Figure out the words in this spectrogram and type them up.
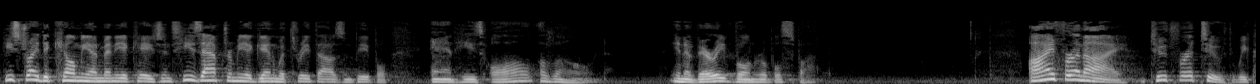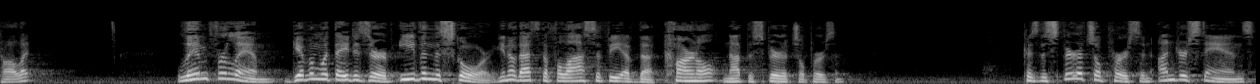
He's tried to kill me on many occasions. He's after me again with 3,000 people. And he's all alone in a very vulnerable spot. Eye for an eye, tooth for a tooth, we call it. Limb for limb, give them what they deserve, even the score. You know, that's the philosophy of the carnal, not the spiritual person. Because the spiritual person understands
